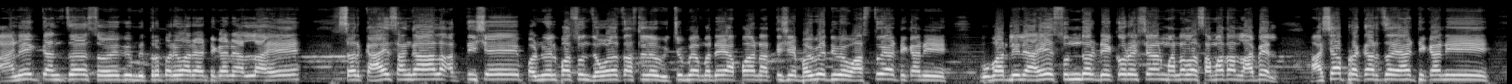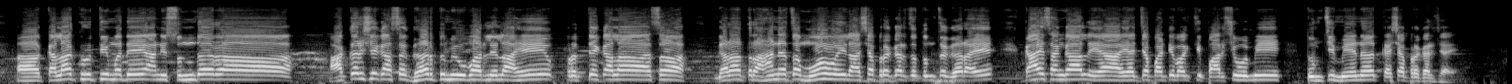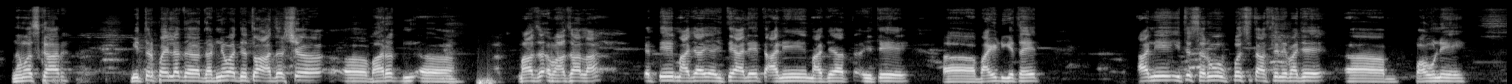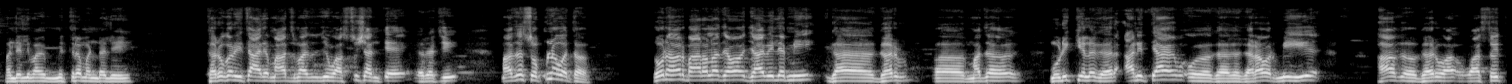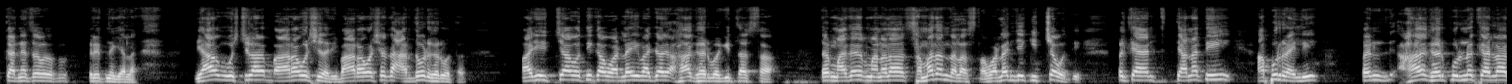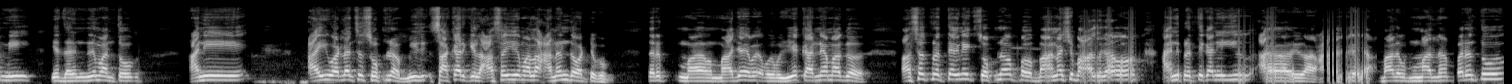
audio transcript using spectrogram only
अनेक त्यांचं सहयोगी मित्रपरिवार या ठिकाणी आलेला आहे. सर काय सांगाल? अतिशय पनवेलपासून जवळच असलेल्या विचुंब्यामध्ये आपण अतिशय भव्य दिव्य वास्तू या ठिकाणी उभारलेले आहे. सुंदर डेकोरेशन मनाला समाधान लाभेल अशा प्रकारचं या ठिकाणी कलाकृतीमध्ये आणि सुंदर आकर्षक असं घर तुम्ही उभारलेलं आहे. प्रत्येकाला असं घरात राहण्याचा मोह होईल अशा प्रकारचं तुमचं घर आहे. काय सांगाल? या याच्या पाठीमागची पार्श्वभूमी तुमची मेहनत कशा प्रकारची आहे? नमस्कार. मी तर पहिला धन्यवाद देतो आदर्श भारत माझा माझाला. तर ते माझ्या इथे आलेत आणि माझ्या इथे बाईट घेत आहेत. आणि इथे सर्व उपस्थित असलेले माझे पाहुणे मंडळी माझे मित्रमंडळी खरोखर इथे आले. माझ माझं जी वास्तुशांती आहे घराची माझं स्वप्न होतं. दोन हजार बाराला जेव्हा ज्यावेळेला मी घ- घर माझं मोडीक केलं घर आणि त्या घ- घरावर मी हा ग- घर वा वास्तविक करण्याचा प्रयत्न केला. ह्या गोष्टीला बारा वर्ष झाली. बारा वर्षाचं अर्धवट घर होतं. माझी इच्छा होती का वडिलाही माझ्या हा घर बघितला असता तर माझ्या मनाला समाधान झालं असतं. वडिलांची एक इच्छा होती. पण त्या त्यांना ती अपूर राहिली. पण हा घर पूर्ण करायला मी हे धन्य मानतो. आणि आई वडिलांचं स्वप्न मी साकार केलं. असंही मला आनंद वाटतो खूप. तर मा माझ्या हे करण्यामागं असंच प्रत्येकाने एक स्वप्न मानाशी बाळगावं आणि प्रत्येकाने बाळ- परंतु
